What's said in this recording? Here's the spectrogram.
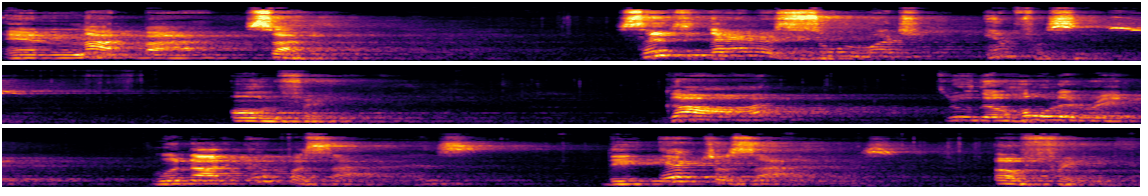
and not by sight. Since there is so much emphasis on faith, God, through the Holy Writ, will not emphasize the exercise of faith.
